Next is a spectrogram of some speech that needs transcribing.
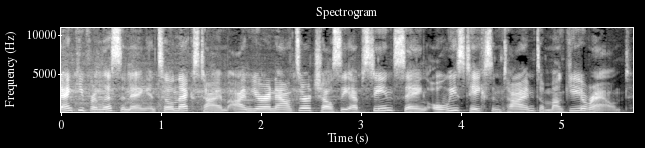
Thank you for listening. Until next time, I'm your announcer, Chelsea Epstein, saying always take some time to monkey around.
